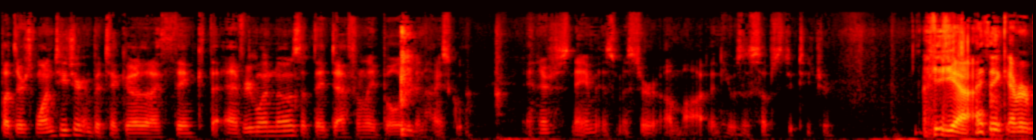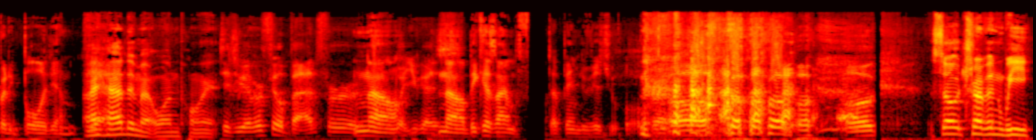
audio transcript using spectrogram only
But there's one teacher in particular that I think that everyone knows that they definitely bullied in high school, and his name is Mr. Ahmad, and he was a substitute teacher. yeah, I think everybody bullied him. I Yeah. had him at one point. Did you ever feel bad for No, what you guys? no, because I'm a fucked up individual. Oh, oh, So Trevin, we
